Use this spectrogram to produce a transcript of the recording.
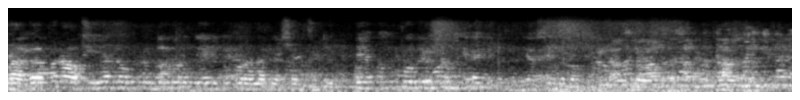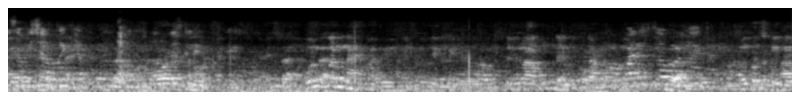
मागं आपण ऑक्सिजन उपलब्ध करून दिली होती कोरोना पेशंटसाठी ते आपण कोविड मॉडमध्ये काय केलं पण नाही भावी. हा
